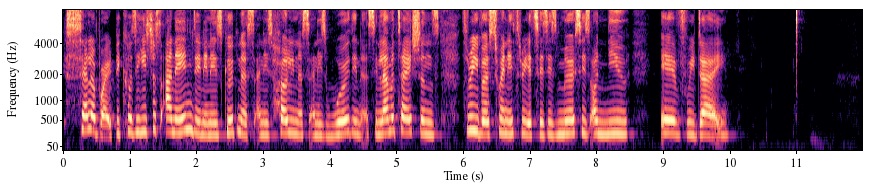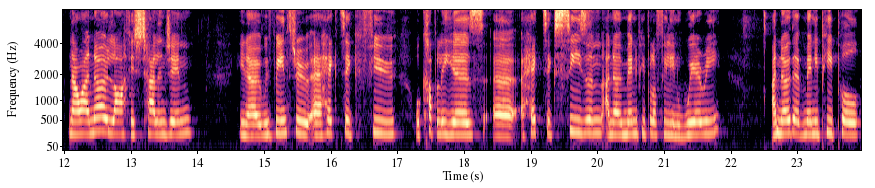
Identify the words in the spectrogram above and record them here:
celebrate, because He's just unending in His goodness and His holiness and His worthiness. In Lamentations 3, verse 23, it says, His mercies are new every day. Now, I know life is challenging. You know, we've been through a hectic few or couple of years, uh, a hectic season. I know many people are feeling weary. I know that many people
